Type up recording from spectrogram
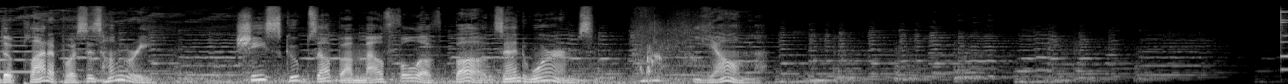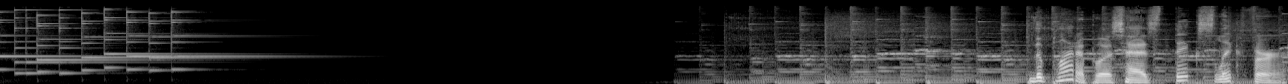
The platypus is hungry. She scoops up a mouthful of bugs and worms. Yum! The platypus has thick, slick fur.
